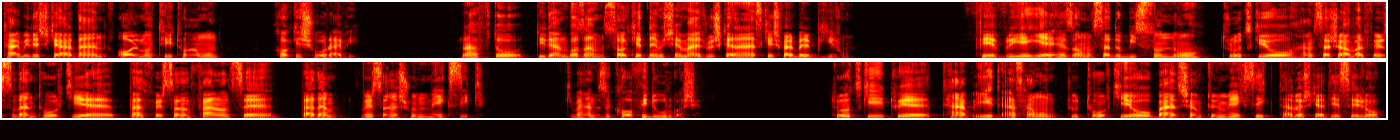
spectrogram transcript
تبعیدش کردن آلماتی تو همون خاک شوروی. رفت و دیدن بازم ساکت نمیشه مجبورش کردن از کشور بره بیرون. فوریه 1929 تروتسکی و همسرش اول فرستادن ترکیه بعد فرستادن فرانسه بعدم فرستادنشون مکزیک که به اندازه کافی دور باشه. تروتسکی توی تبعید از همون تو ترکیه و بعدش هم توی مکزیک تلاش کرد یه سری رو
